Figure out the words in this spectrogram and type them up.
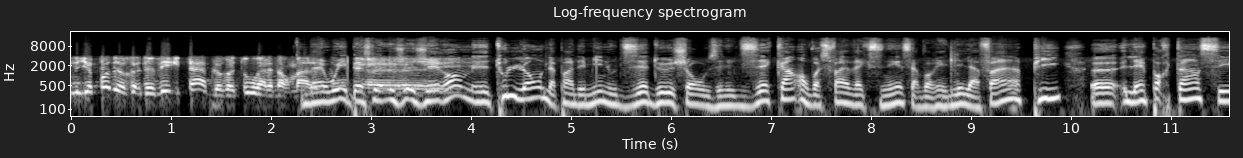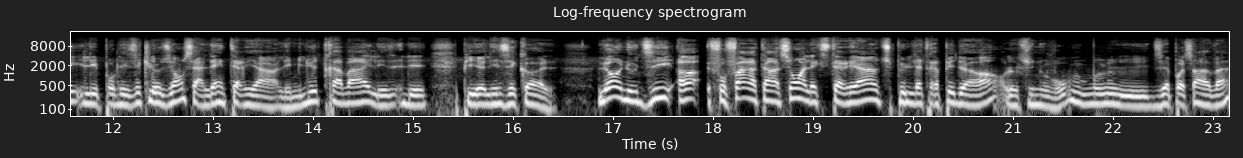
il n'y a pas de, véritable retour à la normale. Ben oui, parce que euh, Jérôme, tout le long de la pandémie, nous disait deux choses. Il nous disait quand on va se faire vacciner, ça va régler l'affaire. Puis euh, l'important, c'est les, pour les éclosions, c'est à l'intérieur, les milieux de travail, les, les puis euh, les écoles. Là, on nous dit ah, il faut faire attention à l'extérieur, tu peux l'attraper dehors. Là, c'est nouveau. Il disait pas ça avant.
